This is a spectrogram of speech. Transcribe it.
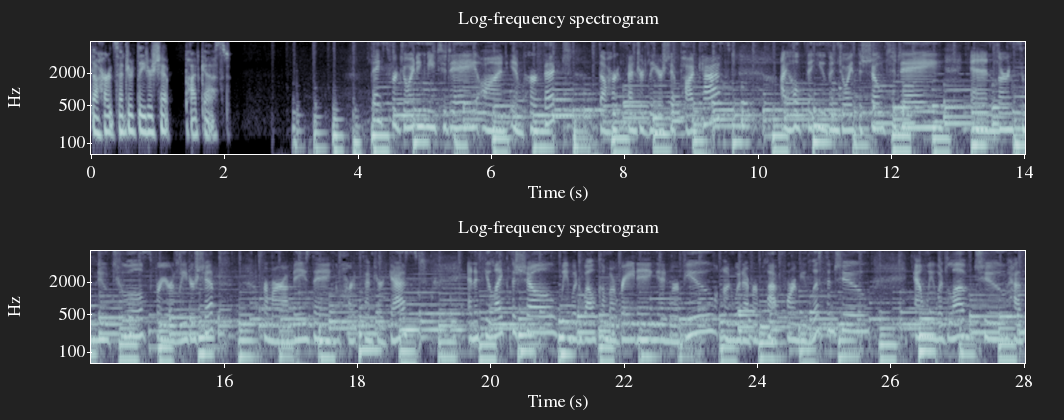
the Heart Centered Leadership Podcast. Thanks for joining me today on Imperfect, the Heart Centered Leadership Podcast. I hope that you've enjoyed the show today and learned some new tools for your leadership from our amazing heart centered guest. And if you like the show, we would welcome a rating and review on whatever platform you listen to. And we would love to have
